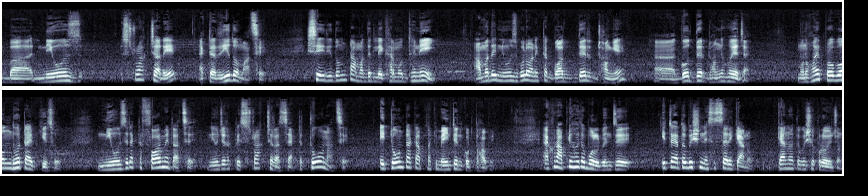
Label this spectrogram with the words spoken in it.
বা নিউজ স্ট্রাকচারে একটা রিদম আছে। সেই রিদমটা আমাদের লেখার মধ্যে নেই। আমাদের নিউজগুলো অনেকটা গদ্যের ঢঙে গদ্যের ঢঙে হয়ে যায়। মনে হয় প্রবন্ধ টাইপ কিছু। নিউজের একটা ফর্মেট আছে নিউজের একটা স্ট্রাকচার আছে, একটা টোন আছে। এই টোনটাকে আপনাকে মেনটেন করতে হবে। এখন আপনি হয়তো বলবেন যে, এটা এত বেশি নেসেসারি কেন? কেন এত বেশি প্রয়োজন?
